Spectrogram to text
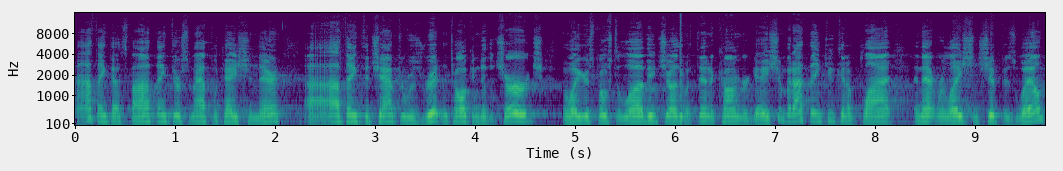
I think that's fine. I think there's some application there. I think the chapter was written talking to the church, the way you're supposed to love each other within a congregation, but I think you can apply it in that relationship as well.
